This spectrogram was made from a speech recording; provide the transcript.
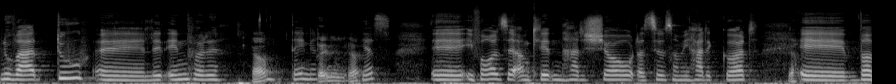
Nu var du øh, lidt inde på det, Ja, Daniel. Daniel, ja. Yes. Øh, I forhold til, om klienten har det sjovt, og ser som I har det godt. Ja. Øh, hvor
